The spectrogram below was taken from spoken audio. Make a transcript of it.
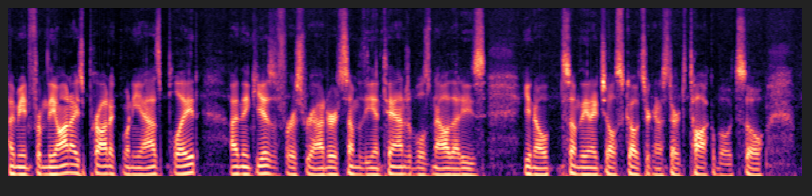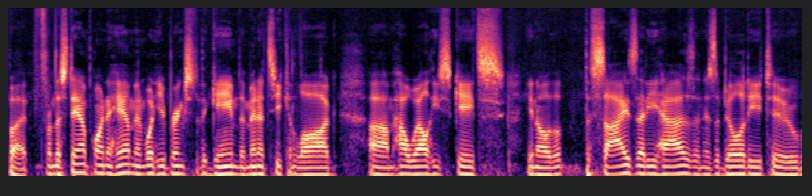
I mean, from the on-ice product when he has played, I think he is a first rounder. Some of the intangibles now that he's, you know, some of the NHL scouts are going to start to talk about. So, but from the standpoint of him and what he brings to the game, the minutes he can log, um, how well he skates, you know, the, the size that he has, and his ability to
